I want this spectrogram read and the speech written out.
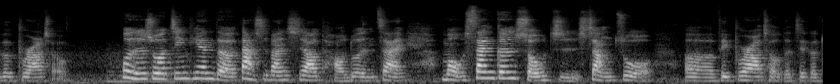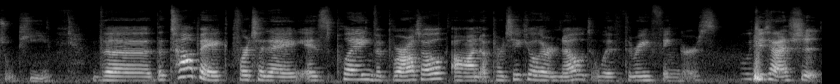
vibrato。或者是说，今天的大师班是要讨论在某三根手指上做呃 vibrato 的这个主题。The the topic for today is playing vibrato on a particular note with three fingers。接下来是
